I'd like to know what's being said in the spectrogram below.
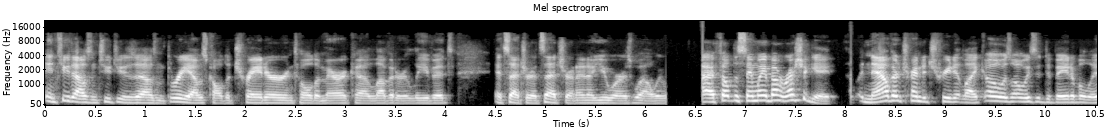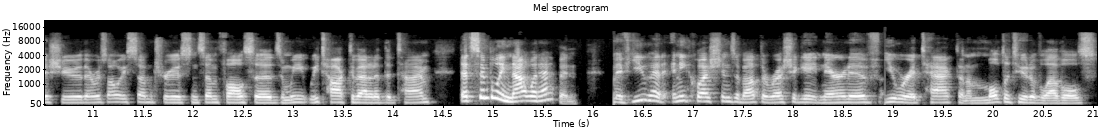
in 2002, 2003, I was called a traitor and told America, love it or leave it, et cetera, et cetera. And I know you were as well. We I felt the same way about Russiagate. Now they're trying to treat it like, oh, it was always a debatable issue. There was always some truths and some falsehoods, and we we talked about it at the time. That's simply not what happened. If you had any questions about the Russiagate narrative, you were attacked on a multitude of levels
